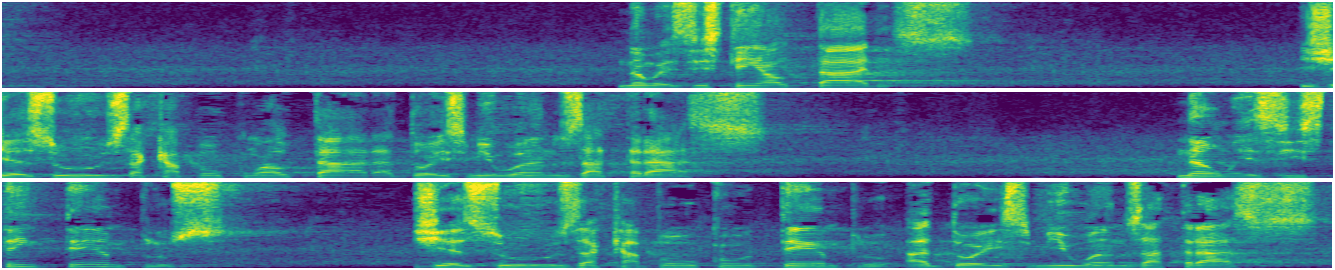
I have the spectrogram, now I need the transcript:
não existem altares. Jesus acabou com o altar há dois mil anos atrás. Não existem templos. Jesus acabou com o templo há dois mil anos atrás.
